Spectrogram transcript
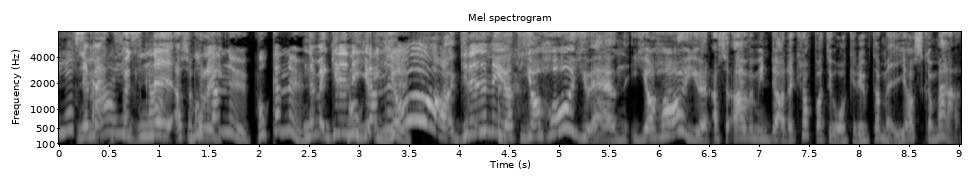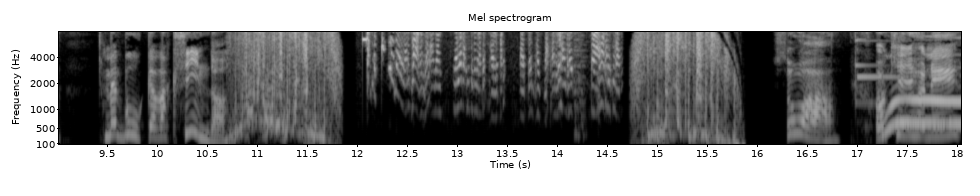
yes Nej, men för- yes ska. nej, alltså, boka kolla- nu, boka nu. Nej, men grejen, boka är, nu. ja, grejen är ju att jag har ju en, jag har ju en, alltså över min döda kropp att du åker utan mig. Jag ska med. Men boka vaccin då. Så, okej hörni.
